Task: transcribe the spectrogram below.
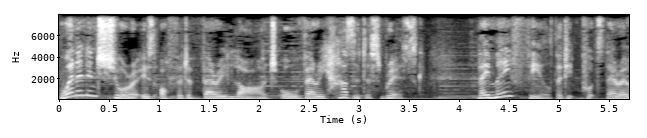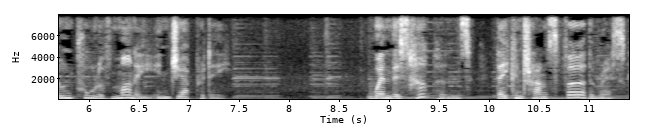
When an insurer is offered a very large or very hazardous risk, they may feel that it puts their own pool of money in jeopardy. When this happens, they can transfer the risk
